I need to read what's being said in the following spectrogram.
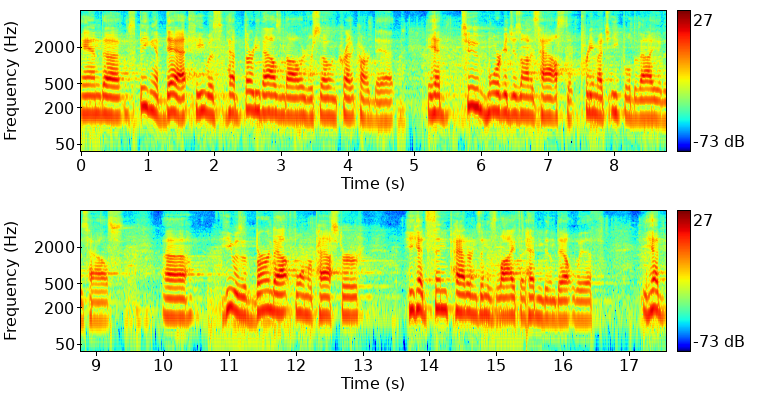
And uh, speaking of debt, he was, had $30,000 or so in credit card debt. He had two mortgages on his house that pretty much equaled the value of his house. Uh, he was a burned out former pastor. He had sin patterns in his life that hadn't been dealt with. He had,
